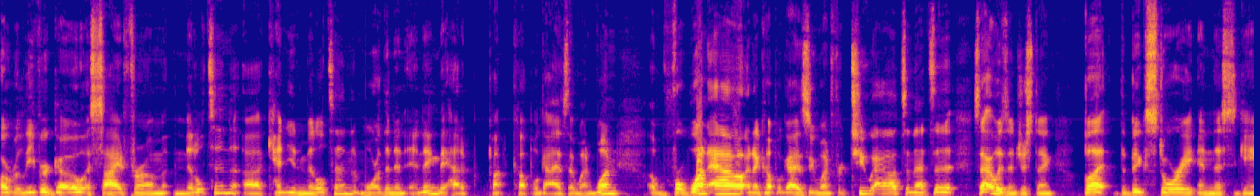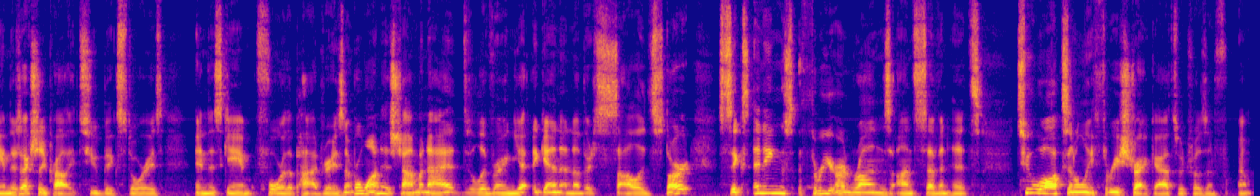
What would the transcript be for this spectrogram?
a reliever go aside from Middleton, uh, Keynan Middleton, more than an inning. They had a couple guys that went one uh, for one out and a couple guys who went for two outs, and that's it. So that was interesting. But the big story in this game, there's actually probably two big stories in this game for the Padres. Number one is Sean Manaea delivering yet again another solid start. Six innings, three earned runs on seven hits, two walks, and only three strikeouts, which was um,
